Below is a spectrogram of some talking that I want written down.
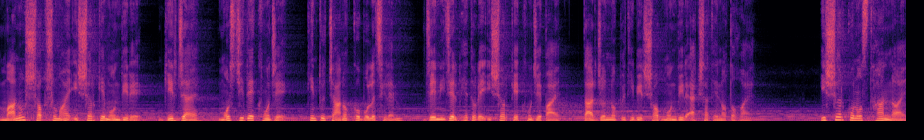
মানুষ সবসময় ঈশ্বরকে মন্দিরে, গির্জায়, মসজিদে খোঁজে, কিন্তু চাণক্য বলেছিলেন যে নিজের ভেতরে ঈশ্বরকে খুঁজে পায়, তার জন্য পৃথিবীর সব মন্দির একসাথে নত হয়। ঈশ্বর কোনো স্থান নয়,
